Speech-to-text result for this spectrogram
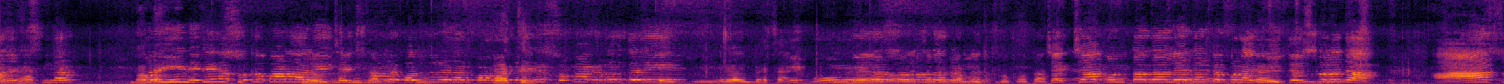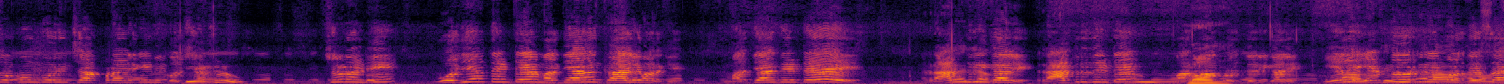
ఆలోచిస్తుందా? నిజంగా సుఖపడాలి చచ్చిపోతే బతుకులేడు అనుకోవడం ఈ భూమి మీద సుఖం దొరకదు. చచ్చాక ఉంటుందా లేదంటే ఇప్పుడు అది తెలుసుకోలేదా? ఆ సుఖం గురించి చెప్పడానికి మీకు వచ్చాడు చూడండి ఉదయం తింటే మధ్యాహ్నం కాలి మనకి. మధ్యాహ్నం తింటే రాత్రి కాలి రాత్రి తింటే ప్రొద్దున కాలి ఇలా ఎంతవరకు తెలుసా?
